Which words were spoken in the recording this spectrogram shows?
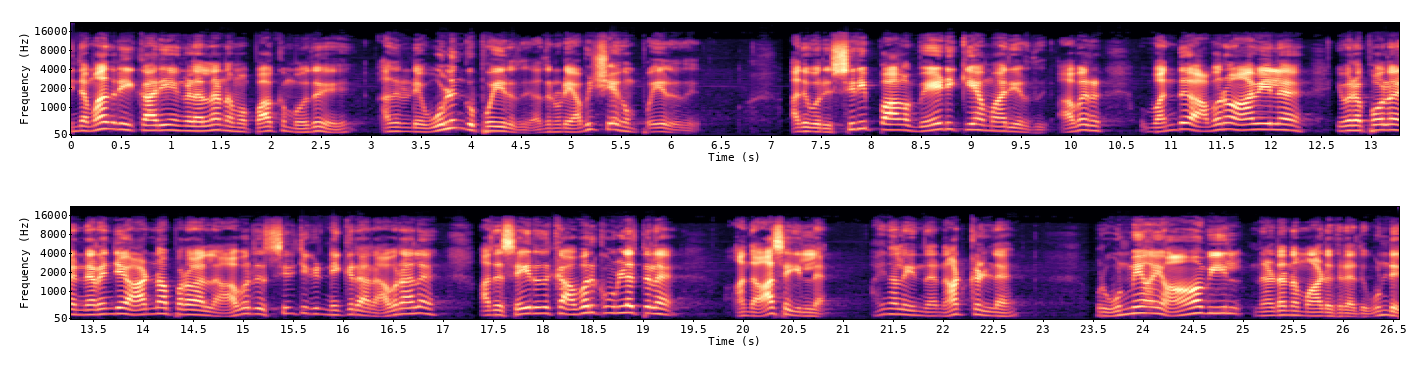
இந்த மாதிரி காரியங்களெல்லாம் நம்ம பார்க்கும்போது அதனுடைய ஒழுங்கு போயிடுது அதனுடைய அபிஷேகம் போயிடுது அது ஒரு சிரிப்பாக வேடிக்கையாக மாறிடுது. அவர் வந்து அவரும் ஆவியில் இவரை போல் நிறைஞ்சே ஆடினா பரவாயில்ல. அவர் சிரிச்சுக்கிட்டு நிற்கிறார் அவரால் அதை செய்கிறதுக்கு அவருக்கு உள்ளத்தில் அந்த ஆசை இல்லை. அதனால் இந்த நாட்களில் ஒரு உண்மையாய் ஆவியில் நடனம் ஆடுகிறது உண்டு.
